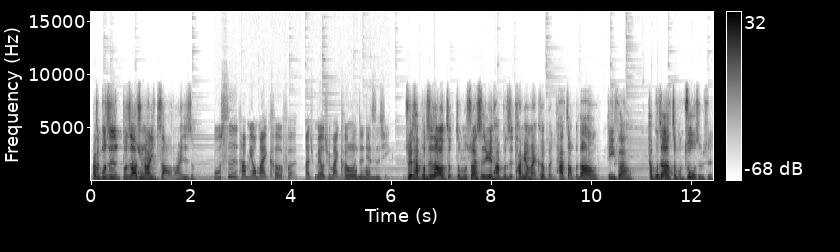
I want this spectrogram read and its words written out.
他是不知不知道去哪里找吗？还是什么？不是，他没有买课本，他没有去买课本这件事情，所以他不知道怎怎么算，是因为他不知他没有买课本，他找不到地方，他不知道怎么做，是不是？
